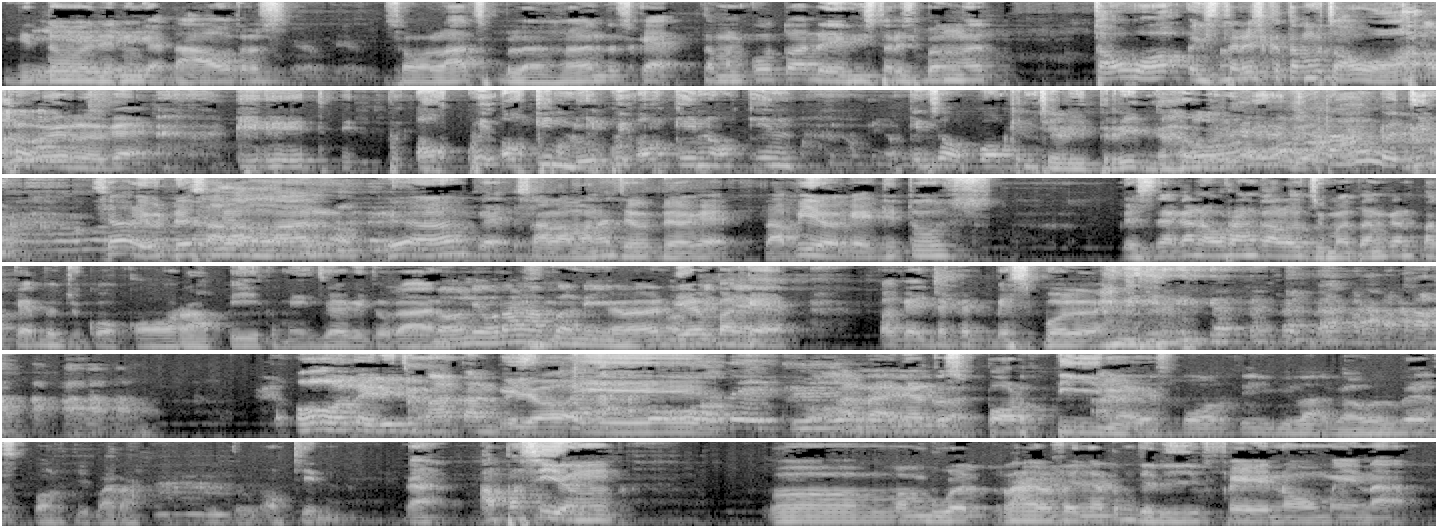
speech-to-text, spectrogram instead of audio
gitu Iya, jadi iya. nggak tahu terus sholat sebelahan terus kayak temanku tuh ada yang histeris banget cowok histeris ketemu cowok gitu kayak eh, oh, kui okin lu kui okin okin. Okin sopo okin jelly drink. Nggak tahu aja saya ya udah salaman. Ya. Kayak salaman aja udah kayak tapi ya kayak gitu. Biasanya kan orang kalau jumatan kan pakai baju koko rapi kemeja gitu kan. Kalau ini orang apa nih? dia pakai pakai jaket baseball. Oh, tadi jumatan guys. Yo, anaknya tuh sporty Anaknya gitu. sporty gila gaul banget. Sporty parah. Gitu. Okin. Nah, apa sih yang eh, membuat Rahel V-nya tuh menjadi fenomena?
